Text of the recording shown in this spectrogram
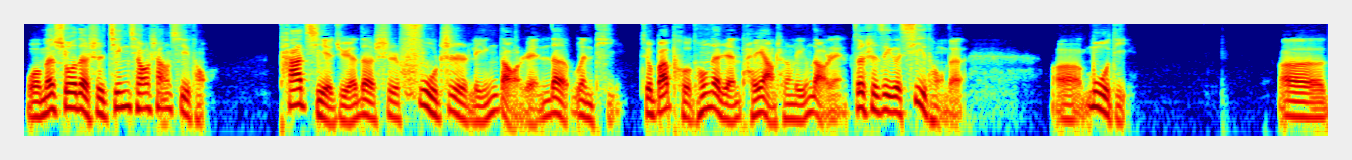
我们说的是经销商系统。它解决的是复制领导人的问题，就把普通的人培养成领导人，这是这个系统的呃目的。呃，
